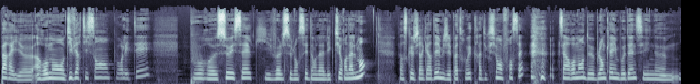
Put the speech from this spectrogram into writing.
pareil, euh, un roman divertissant pour l'été, pour euh, ceux et celles qui veulent se lancer dans la lecture en allemand. Parce que j'ai regardé, mais j'ai pas trouvé de traduction en français. c'est un roman de Blanca Imboden, c'est une,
